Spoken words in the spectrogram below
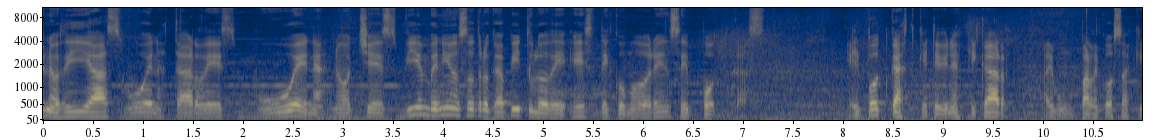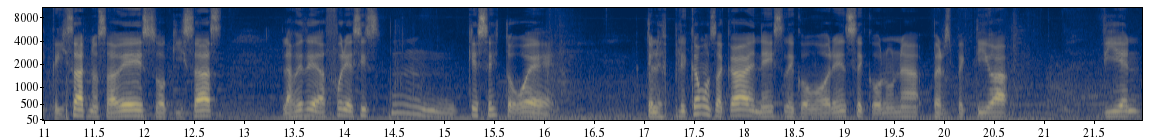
Buenos días, buenas tardes, buenas noches. Bienvenidos a otro capítulo de Este Comodorense Podcast. El podcast que te viene a explicar algún par de cosas que quizás no sabes o quizás las ves de afuera y decís, mmm, ¿qué es esto? Bueno, te lo explicamos acá en Este Comodorense con una perspectiva bien,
